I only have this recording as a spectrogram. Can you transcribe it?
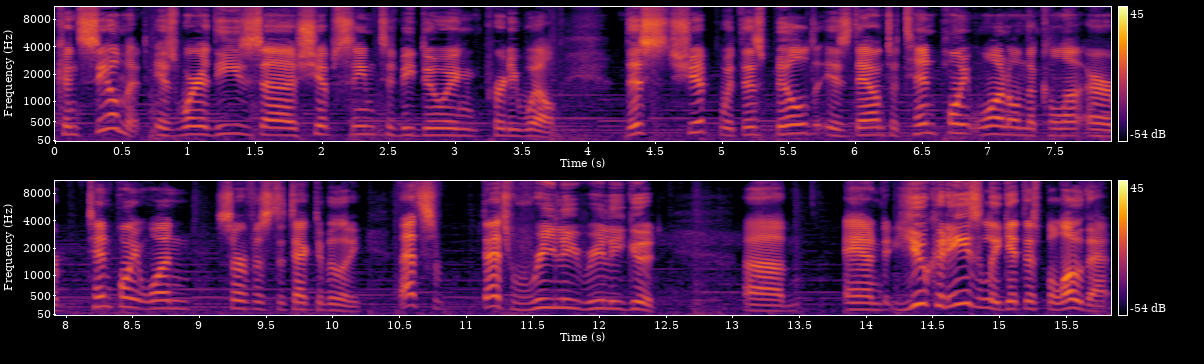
Concealment is where these uh, ships seem to be doing pretty well. This ship with this build is down to 10.1 on the or 10.1 surface detectability. That's that's really really good. Um, and you could easily get this below that.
